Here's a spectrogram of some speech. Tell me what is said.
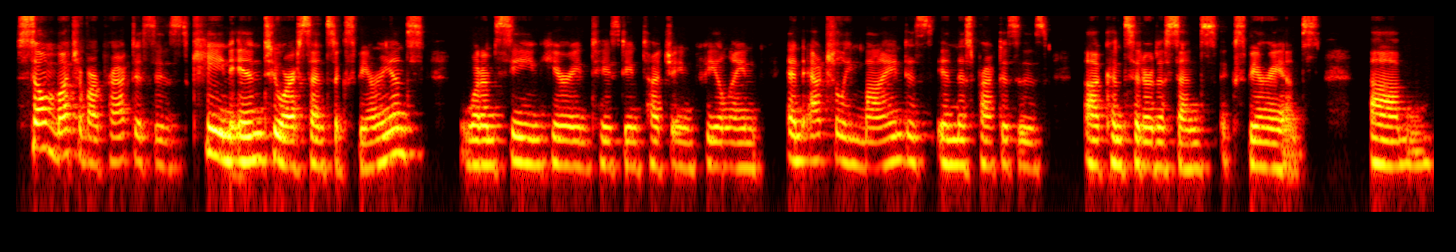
so much of our practice is keen into our sense experience what I'm seeing, hearing, tasting, touching, feeling. And actually, mind is in this practice is uh, considered a sense experience. Um,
